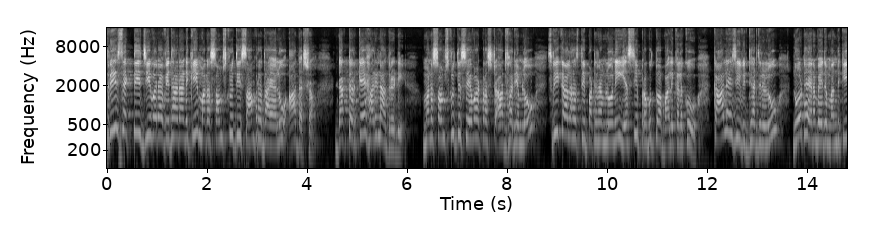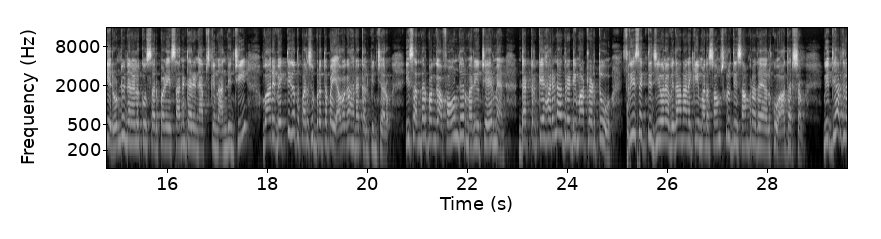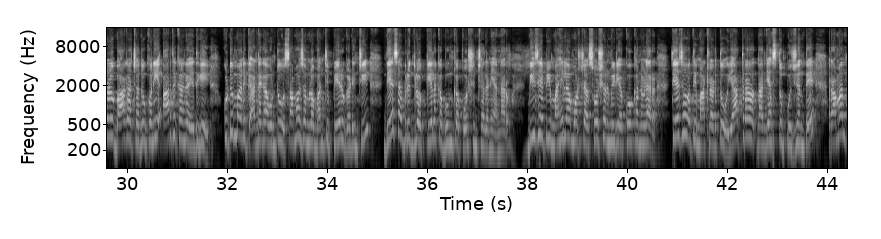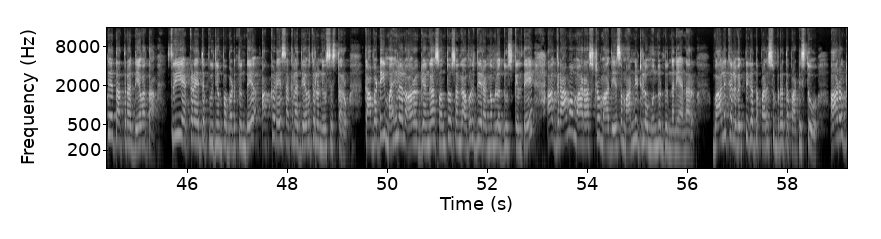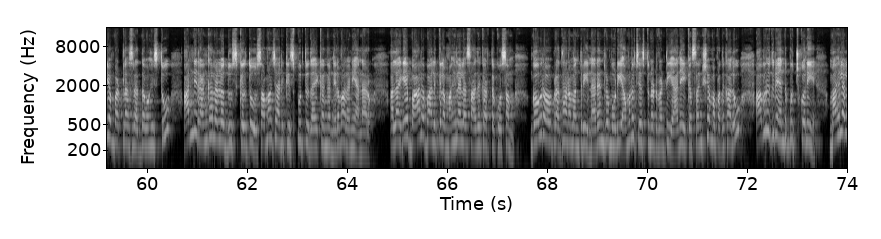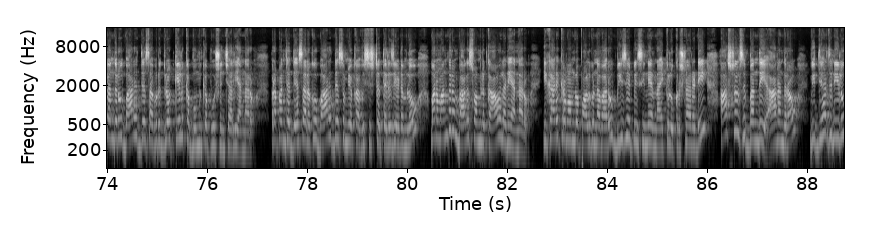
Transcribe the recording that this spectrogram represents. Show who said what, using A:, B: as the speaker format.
A: స్త్రీ శక్తి జీవన విధానానికి మన సంస్కృతి సాంప్రదాయాలు ఆదర్శం. Doctor K. హరినాథ్ రెడ్డి. మన సంస్కృతి సేవా ట్రస్ట్ ఆధ్వర్యంలో శ్రీకాళహస్తి పట్టణంలోని ఎస్సీ ప్రభుత్వ బాలికలకు కాలేజీ విద్యార్థినులు నూట ఎనభై ఐదు మందికి రెండు నెలలకు సరిపడే శానిటరీ నాప్కిన్ అందించి వారి వ్యక్తిగత పరిశుభ్రతపై అవగాహన కల్పించారు. ఈ సందర్భంగా ఫౌండర్ మరియు chairman doctor K. Harinath Reddy మాట్లాడుతూ స్త్రీశక్తి జీవన విధానానికి మన సంస్కృతి సాంప్రదాయాలకు ఆదర్శం. విద్యార్థులను బాగా చదువుకొని ఆర్థికంగా ఎదిగి కుటుంబానికి అండగా ఉంటూ సమాజంలో మంచి పేరు గడించి దేశ అభివృద్ధిలో కీలక భూమిక పోషించాలని అన్నారు. BJP Mahila Morcha social media co convener Tejavathi మాట్లాడుతూ యాత్ర నర్యస్తు పూజ్యంతే రమంతే తత్ర దేవత. స్త్రీ ఎక్కడైతే పూజింపబడుతుందో అక్కడే సకల దేవతలు నివసిస్తారు. కాబట్టి మహిళలు ఆరోగ్యంగా సంతోషంగా అభివృద్ధి రంగంలో దూసుకెళ్తే ఆ గ్రామం ఆ రాష్ట్రం ఆ దేశం అన్నిటిలో ముందుంటుందని అన్నారు. బాలికల వ్యక్తిగత పరిశుభ్రత పాటిస్తూ ఆరోగ్యం పట్ల శ్రద్ధ వహిస్తూ అన్ని రంగాలలో దూసుకెళ్తూ సమాజానికి స్ఫూర్తిదాయకంగా నిలవాలని అన్నారు. అలాగే బాల బాలికల మహిళల సాధికారత కోసం గౌరవ ప్రధానమంత్రి నరేంద్ర మోడీ అమలు చేస్తున్నటువంటి అనేక సంక్షేమ పథకాలు అభివృద్ధిని ఎందుపుచ్చుకొని మహిళలందరూ భారతదేశ అభివృద్ధిలో కీలక భూమిక పోషించాలి అన్నారు. ప్రపంచ దేశాలకు భారతదేశం యొక్క విశిష్ట తెలియజేయడంలో మనమందరం భాగస్వాములు కావాలని అన్నారు. ఈ కార్యక్రమంలో పాల్గొన్న వారు బీజేపీ సీనియర్ నాయకులు కృష్ణారెడ్డి హాస్టల్ సిబ్బంది ఆనందరావు విద్యార్థినీలు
